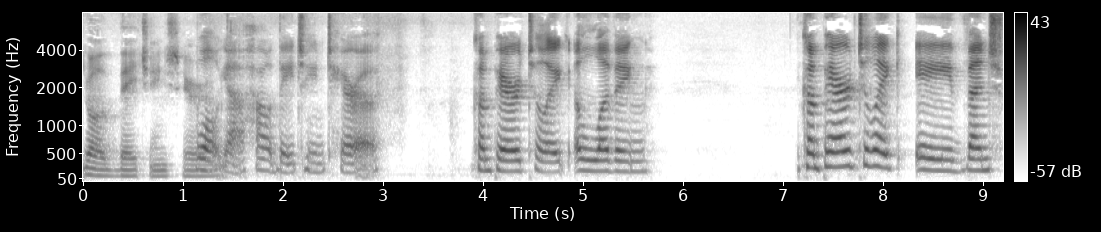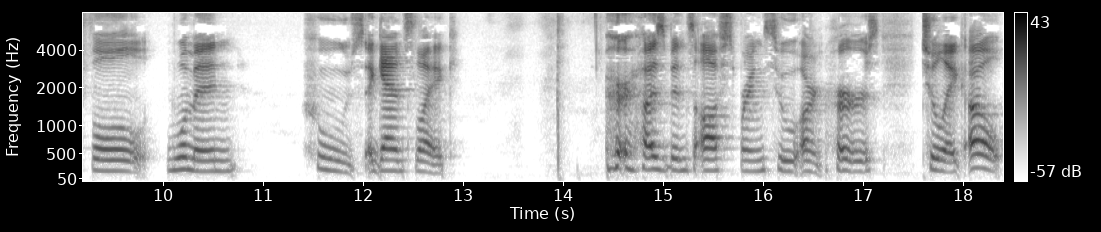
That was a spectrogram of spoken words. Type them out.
Well, they changed Hera. Well, yeah, how they changed Hera compared to like a loving, compared to like a vengeful woman who's against like her husband's offsprings who aren't hers to like oh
